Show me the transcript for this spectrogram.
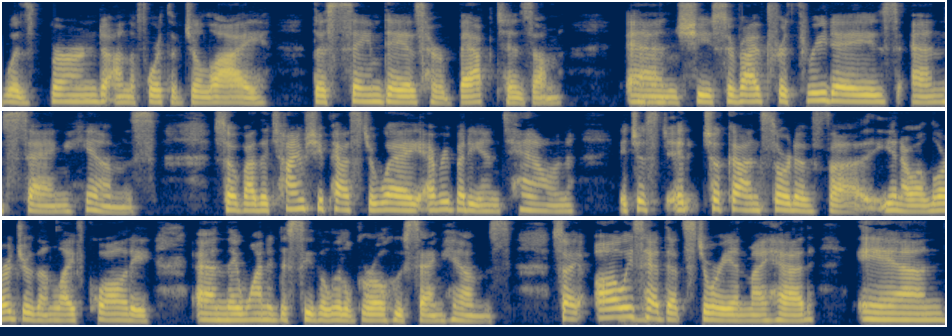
was burned on the 4th of July, the same day as her baptism. And she survived for three days and sang hymns. So by the time she passed away, everybody in town, it just it took on sort of uh, you know a larger than life quality, and they wanted to see the little girl who sang hymns. So I always had that story in my head, and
